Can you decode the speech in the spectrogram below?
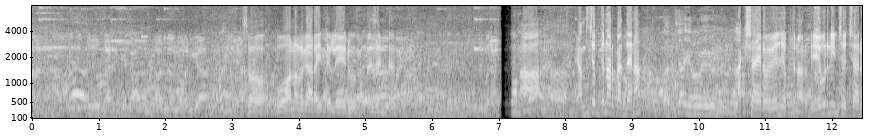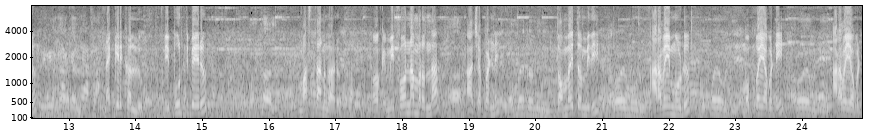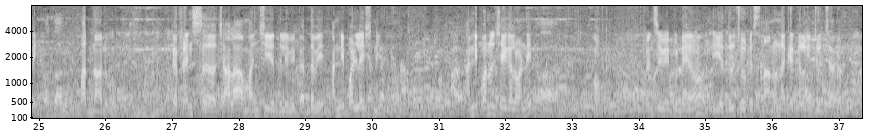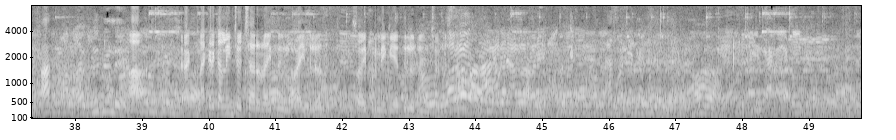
సో ఓనర్ గారు అయితే లేరు ప్రజెంట్ ఎంత చెప్తున్నారు పెద్దయినా? లక్ష ఇరవై వేలు. లక్ష ఇరవై వేలు చెప్తున్నారు. ఏ ఊరి నుంచి వచ్చారు? నక్కిరి కళ్ళు మీ పూర్తి పేరు? మస్తాన్. గారు. ఓకే మీ ఫోన్ నెంబర్ ఉందా? ఆ, చెప్పండి. తొంభై తొమ్మిది. అరవై మూడు. ముప్పై ఒకటి. అరవై ఒకటి. పద్నాలుగు. ఓకే ఫ్రెండ్స్ చాలా మంచి ఎద్దులు ఇవి పెద్దవి. అన్ని పళ్ళేసినాయి. అన్ని పనులు చేయగలవండి? ఓకే. ఫ్రెండ్స్ ఇవి ఇప్పుడు నేను ఈ ఎద్దులు చూపిస్తున్నాను. నకరికల్ నుంచి వచ్చారు. ఆ? నకరికల్ నుంచి వచ్చారు రైతు రైతులు. సో ఇప్పుడు మీకు ఎద్దులు నేను చూపిస్తాను.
